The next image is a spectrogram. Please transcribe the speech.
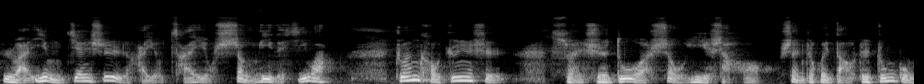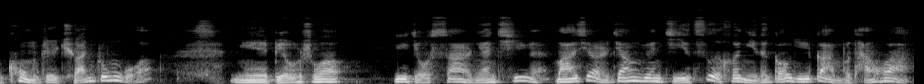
软硬兼施，还有才有胜利的希望。专靠军事，损失多，受益少，甚至会导致中共控制全中国。你比如说，一九四二年七月，马歇尔将军几次和你的高级干部谈话。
